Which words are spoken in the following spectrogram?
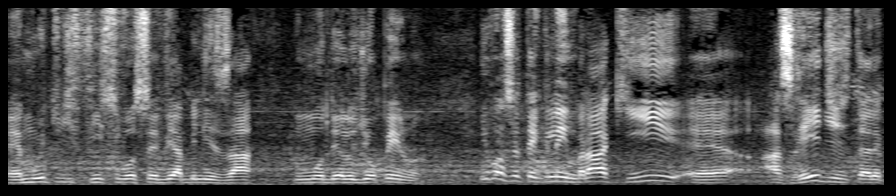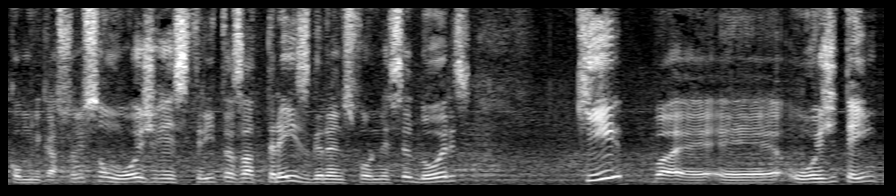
é muito difícil você viabilizar um modelo de Open Run. E você tem que lembrar que é, as redes de telecomunicações são hoje restritas a três grandes fornecedores que é, é, hoje tem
